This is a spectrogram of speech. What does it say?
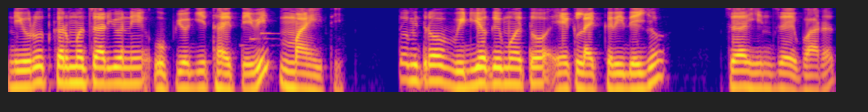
નિવૃત્ત કર્મચારીઓને ઉપયોગી થાય તેવી માહિતી. તો મિત્રો વીડિયો ગેમ હોય તો એક લાઇક કરી દેજો. જય હિન્દ, જય ભારત.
